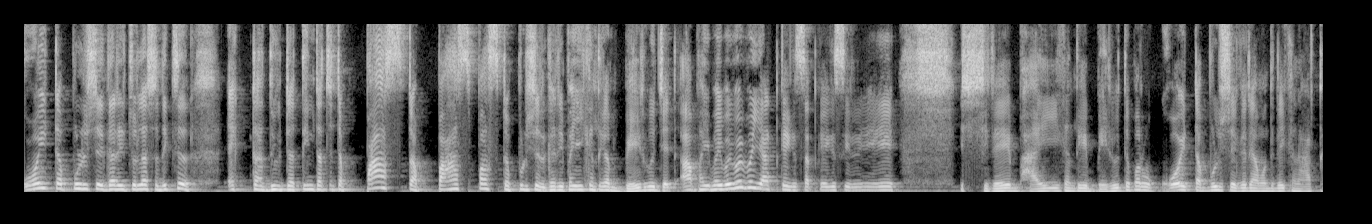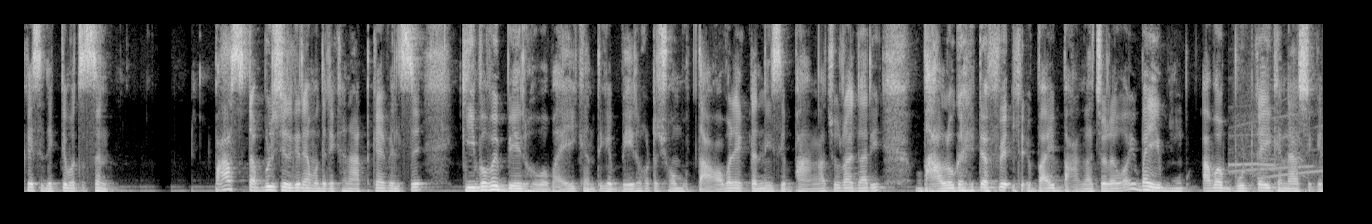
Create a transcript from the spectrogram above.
কয়টা পুলিশের গাড়ি চলে আসে, দেখছেন? একটা, দুইটা, তিনটা, চারটা, পাঁচটা, পাঁচ, পাঁচটা পুলিশের গাড়ি। ভাই, এখান থেকে আমি বের হয়ে যাই। আ, ভাই ভাই ভাই ভাই ভাই, আটকে গেছে, আটকে গেছি রে। ইস রে, ভাই, এখান থেকে বের হইতে পারব? কয়টা পুলিশের গাড়ি আমাদের এখানে আটকেছে দেখতে পাচ্ছেন? পাঁচটা পুলিশের গাড়ি আমাদের এখানে আটকায় ফেলছে। কীভাবে বের হব ভাই? এখান থেকে বের হওয়াটা সম্ভব? তাও আবার একটা নিচে ভাঙাচোরা গাড়ি। ভালো গাড়িটা ফেলে ভাই ভাঙাচোরা ওই ভাই আবার বুটকা এখানে আসে কি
